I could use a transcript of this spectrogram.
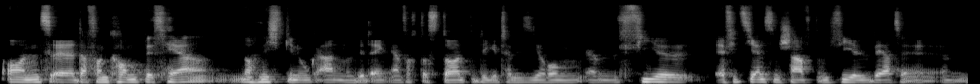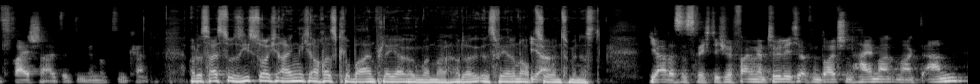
Und äh, davon kommt bisher noch nicht genug an. Und wir denken einfach, dass dort die Digitalisierung ähm, viel Effizienzen schafft und viel Werte ähm, freischaltet, die wir nutzen können. Aber das heißt, du siehst euch eigentlich auch als globalen Player irgendwann mal, oder es wäre eine Option ja. zumindest. Ja, das ist richtig. Wir fangen natürlich auf dem deutschen Heimatmarkt an,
